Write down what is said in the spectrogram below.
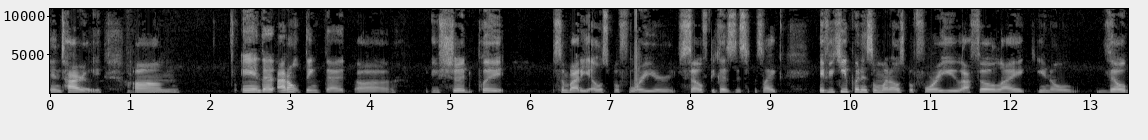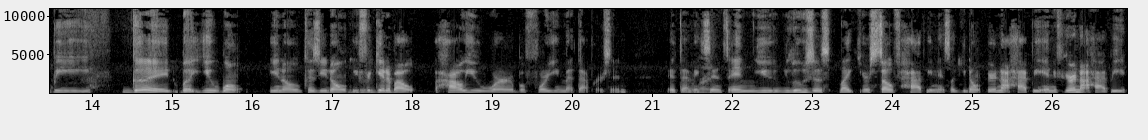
entirely mm-hmm. um and that i don't think that uh you should put somebody else before yourself because it's, it's like if you keep putting someone else before you i feel like you know they'll be good but you won't you know because you don't mm-hmm. you forget about how you were before you met that person if that makes right. sense and you lose this like your self happiness like you don't you're not happy and if you're not happy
